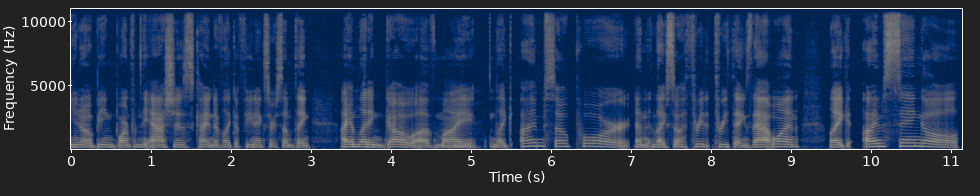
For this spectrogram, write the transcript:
you know, being born from the ashes kind of like a phoenix or something. I am letting go of my mm. like I'm so poor and like so three three things. That one, like I'm single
